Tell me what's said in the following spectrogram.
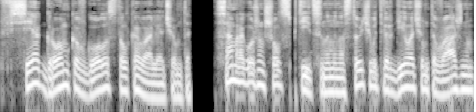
Все громко в голос толковали о чем-то. Сам Рогожин шел с Птицыным и настойчиво твердил о чем-то важном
